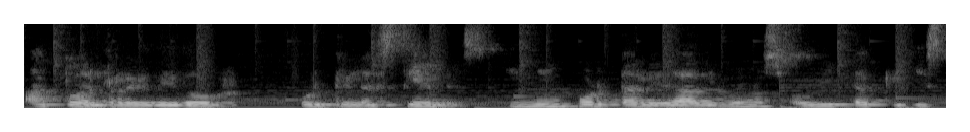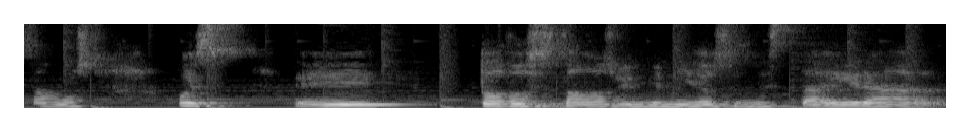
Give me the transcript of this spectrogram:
a tu alrededor, porque las tienes, y no importa la edad, y menos ahorita que ya estamos, pues, eh, todos estamos bienvenidos en esta era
